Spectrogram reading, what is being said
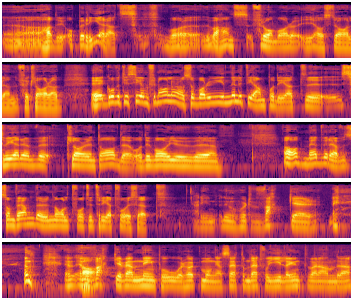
Eh, hade opererats. Var, det var hans frånvaro i Australien förklarad. Eh, går vi till semifinalerna så var du inne lite grann på det att eh, Zverev klarar inte av det och det var ju ja, Medvedev som vänder 0-2 till 3-2 i set. Ja, det är en, det är en oerhört vacker en, en ja. vacker vändning på oerhört många sätt. De där två gillar ju inte varandra.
